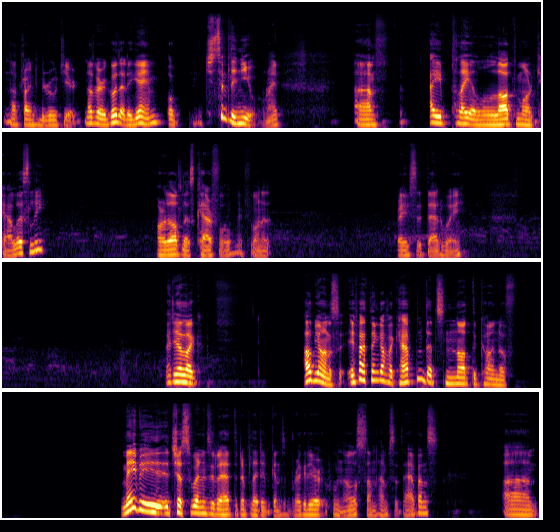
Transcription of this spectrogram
not trying to be rude here, not very good at the game, or just simply new, right? Um, I play a lot more carelessly, or a lot less careful, if you want to phrase it that way. But yeah, like, I'll be honest, if I think of a captain, that's not the kind of. Maybe it just went into the head that I played it against a brigadier. Who knows? Sometimes it happens. Um,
